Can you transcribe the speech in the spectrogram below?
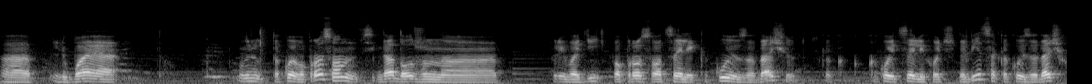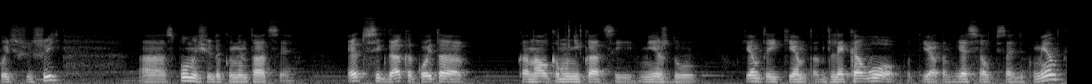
А, любая... Ну, такой вопрос, он всегда должен а, приводить к вопросу о цели. Какую задачу, как, какой цели хочешь добиться, какую задачу хочешь решить а, с помощью документации. Это всегда какой-то канал коммуникации между кем-то и кем-то. Для кого, вот я там, я сел писать документ,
